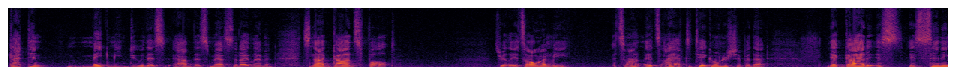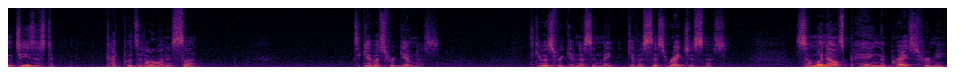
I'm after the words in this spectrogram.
God didn't make me do this, have this mess that I live in. It's not God's fault. It's really, it's all on me. It's on, it's, I have to take ownership of that. Yet God is, is sending Jesus to, God puts it all on his son to give us forgiveness, to give us forgiveness and make, give us this righteousness. Someone else paying the price for me.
